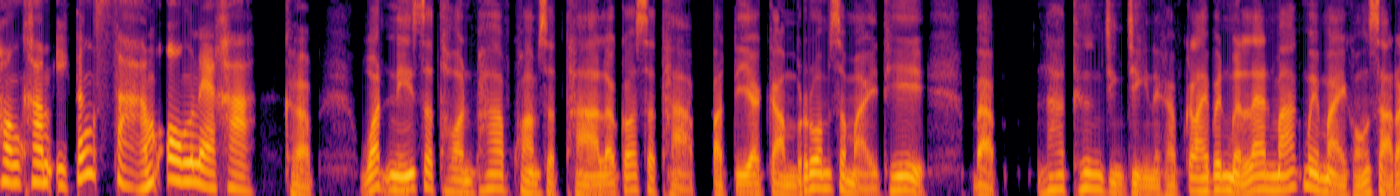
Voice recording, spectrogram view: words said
ทองคำอีกตั้ง 3 องค์เนี่ยค่ะๆ ครับ วัดนี้สะท้อนภาพความศรัทธาแล้วก็สถาปัตยกรรมร่วมสมัยที่แบบน่าทึ่งจริง ๆ นะครับ กลายเป็นเหมือนแลนด์มาร์คใหม่ ๆ ของสาร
